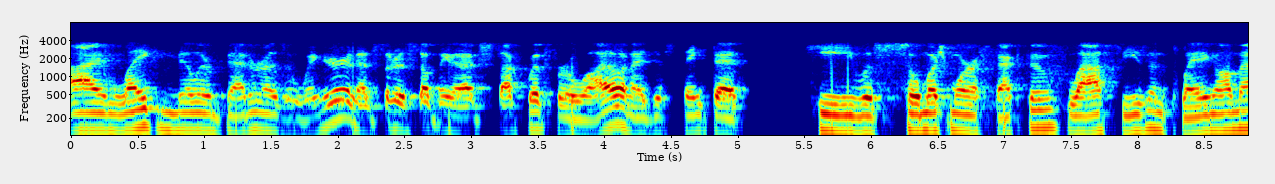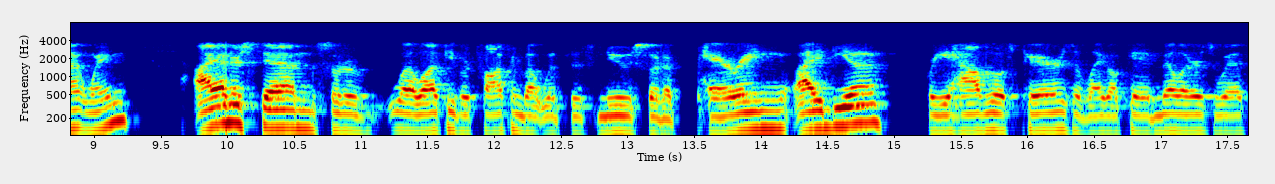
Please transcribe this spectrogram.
I like Miller better as a winger. And that's sort of something that I've stuck with for a while. And I just think that he was so much more effective last season playing on that wing. I understand sort of what a lot of people are talking about with this new sort of pairing idea, where you have those pairs of like, okay, Miller's with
